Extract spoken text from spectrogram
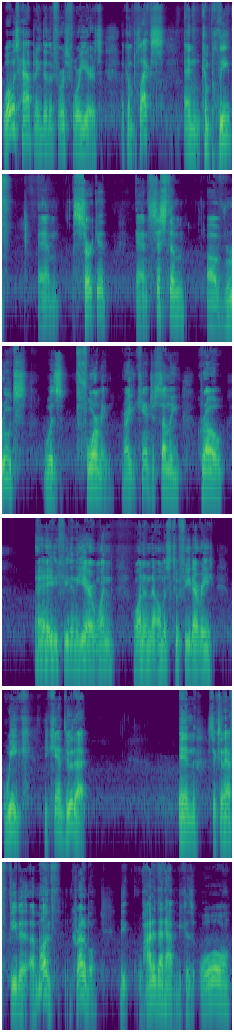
What was happening during the first four years? A complex and complete um, circuit and system of roots was forming, right? You can't just suddenly grow 80 feet in a year, one, one and almost two feet every week. You can't do that in six and a half feet a, a month. Incredible. How did that happen? Because all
